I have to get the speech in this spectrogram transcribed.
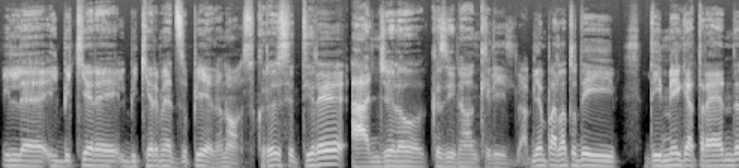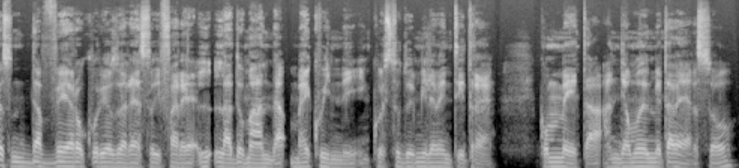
il, il, bicchiere, il, bicchiere, mezzo pieno, no? Sono di sentire Angelo, così no, anche lì. Abbiamo parlato dei, dei mega trend, sono davvero curioso adesso di fare la domanda, ma è quindi in questo 2023 con Meta andiamo nel metaverso?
